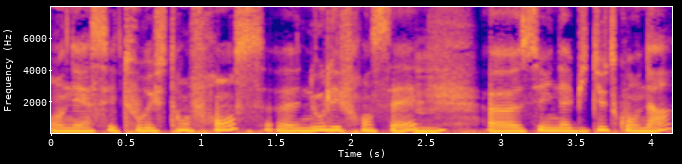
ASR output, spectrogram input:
on est assez touristes en France, euh, nous les Français. Mhm. Euh, c'est une habitude qu'on a.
